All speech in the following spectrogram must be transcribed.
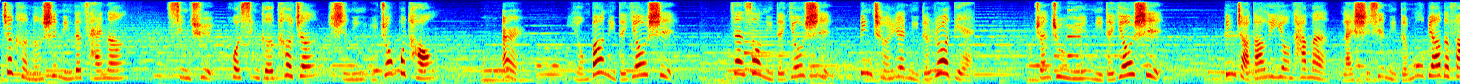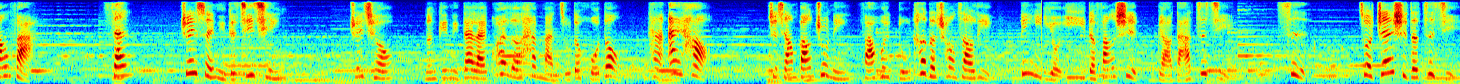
这可能是您的才能。兴趣或性格特征使您与众不同。二、拥抱你的优势，赞颂你的优势，并承认你的弱点，专注于你的优势，并找到利用它们来实现你的目标的方法。三、追随你的激情，追求能给你带来快乐和满足的活动和爱好，这将帮助您发挥独特的创造力，并以有意义的方式表达自己。四、做真实的自己。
